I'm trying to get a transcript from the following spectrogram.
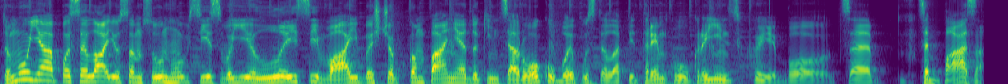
Тому я посилаю Samsung всі свої лисі вайби, щоб компанія до кінця року випустила підтримку української, бо це, це база.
